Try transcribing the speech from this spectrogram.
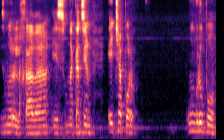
Es muy relajada, es una canción hecha por un grupo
